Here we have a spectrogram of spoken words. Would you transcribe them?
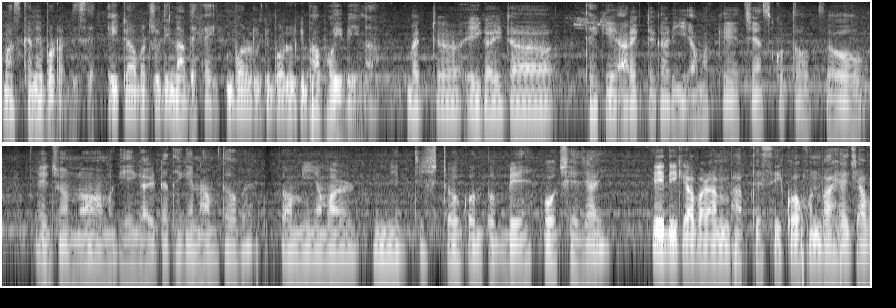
মাঝখানে বর্ডার দিছে। এইটা আবার যদি না দেখাই বড়লকি বড়লকি ভাব হইবেই না। বাট এই গাড়িটা থেকে আরেকটা গাড়ি আমাকে চেঞ্জ করতে হবে। তো এর জন্য আমাকে এই গাড়িটা থেকে নামতে হবে। তো আমি আমার নির্দিষ্ট গন্তব্যে পৌঁছে যাই। এইদিকে আবার আমি ভাবতেছি কখন বাসায় যাব,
